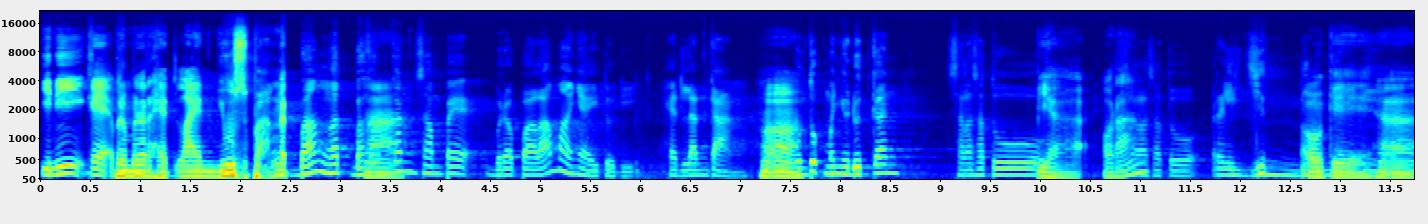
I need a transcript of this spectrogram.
ini kayak benar-benar headline news banget. Banget bahkan Nah. kan sampai berapa lamanya itu di headline kan Heeh. untuk menyudutkan salah satu Pihak orang. salah satu religion Oke. heeh.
